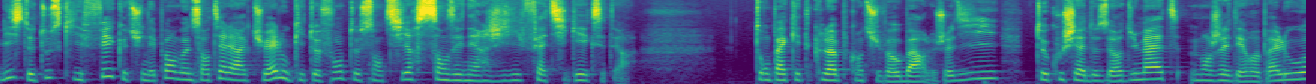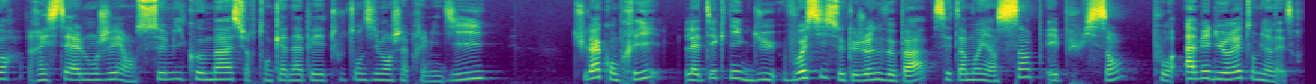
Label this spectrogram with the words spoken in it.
liste tout ce qui fait que tu n'es pas en bonne santé à l'heure actuelle ou qui te font te sentir sans énergie, fatigué, etc. Ton paquet de clopes quand tu vas au bar le jeudi, te coucher à 2h du mat, manger des repas lourds, rester allongé en semi-coma sur ton canapé tout ton dimanche après-midi. Tu l'as compris, la technique du voici ce que je ne veux pas, c'est un moyen simple et puissant pour améliorer ton bien-être.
